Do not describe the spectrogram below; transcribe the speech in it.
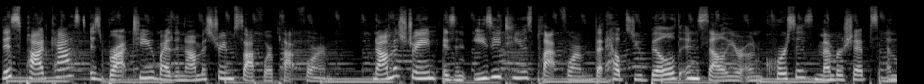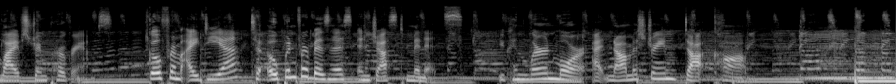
This podcast is brought to you by the NamaStream software platform. NamaStream is an easy to use platform that helps you build and sell your own courses, memberships, and live stream programs. Go from idea to open for business in just minutes. You can learn more at namastream.com.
